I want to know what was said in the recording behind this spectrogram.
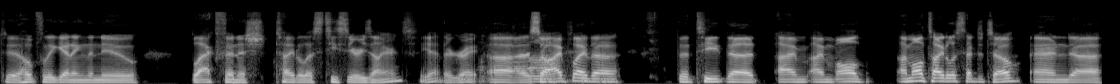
to hopefully getting the new black finish Titleist T Series irons. Yeah, they're great. Uh, so Oh. I play the the T. The I'm I'm all I'm all Titleist head to toe, and uh,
